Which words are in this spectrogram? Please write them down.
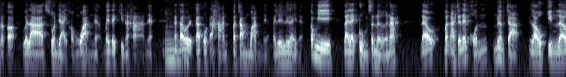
แล้วก็เวลาส่วนใหญ่ของวันเนี่ยไม่ได้กินอาหารเนี่ยนะครับการอดอาหารประจำวันเนี่ยไปเรื่อยๆเนี่ยก็มีหลาย ๆ กลุ่มเสนอนะ แล้วมันอาจจะได้ผลเนื่องจากเรากินแล้ว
